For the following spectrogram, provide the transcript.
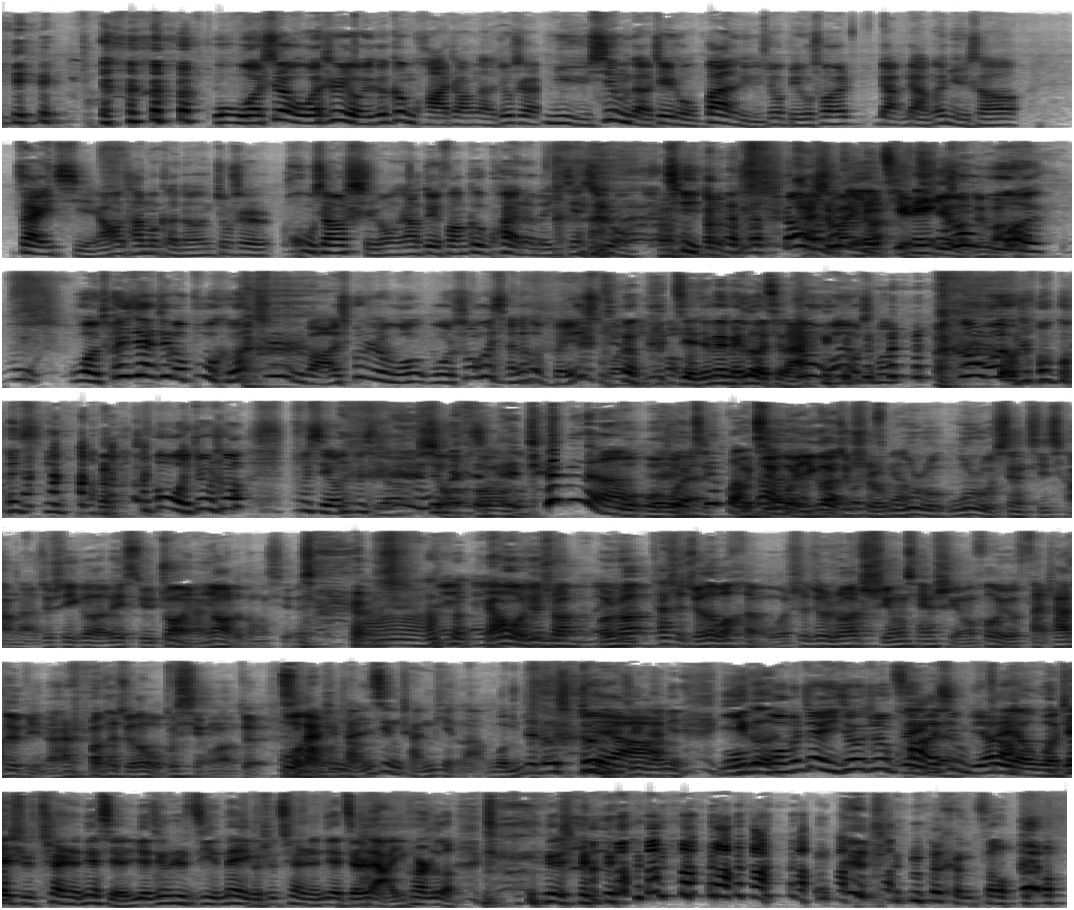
我我是我是有一个更夸张的，就是女性的这种伴侣，就比如说两两个女生，在一起，然后他们可能就是互相使用让对方更快乐的一些这种 器具。然后我说你我说？我我我推荐这个不合适吧，就是我我说会显得很猥琐，你知道吗？姐姐妹妹乐起来。跟我有什么 跟我有什么关系呢？然后我就说不行不行，不小行。真的，我我我我广告接过一个就是侮辱侮辱性极强的，就是一个类似于壮阳药的东西。然后我就说，哎我说他是觉得我很，我是就是说使用前使用后有反差对比呢，还是说他觉得我不行了？对，起过到了码是男性产品了，我们这都是女性产品。我一个我们这已经就是跨了性别对呀，了。我这是劝人家写月经日记，那个是劝人家姐儿俩一块儿乐，真的很糟糕。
